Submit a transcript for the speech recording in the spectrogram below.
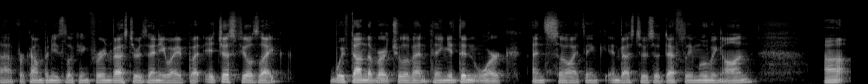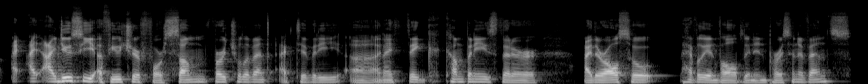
uh, for companies looking for investors anyway. But it just feels like we've done the virtual event thing. It didn't work, and so I think investors are definitely moving on. Uh, I, I, do see a future for some virtual event activity, uh, and I think companies that are either also heavily involved in in-person events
